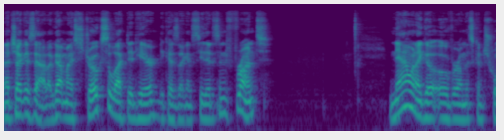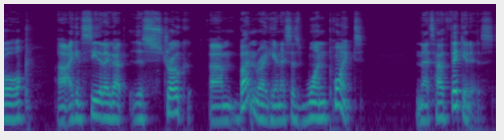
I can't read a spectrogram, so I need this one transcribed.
Now check this out. I've got my stroke selected here because I can see that it's in front. Now when I go over on this control, uh, I can see that I've got this stroke um, button right here and it says one point. And that's how thick it is.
